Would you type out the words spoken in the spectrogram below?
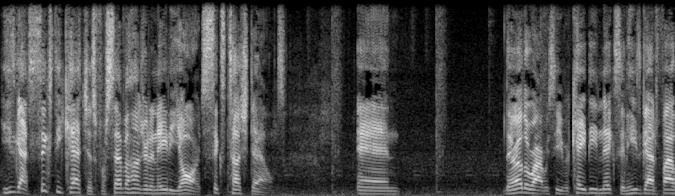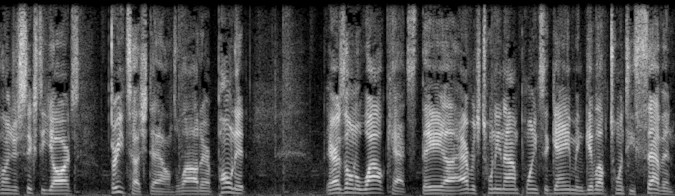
he's got 60 catches for 780 yards, six touchdowns, and their other wide receiver KD Nixon, he's got 560 yards, three touchdowns. While their opponent, the Arizona Wildcats, they uh, average 29 points a game and give up 27.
